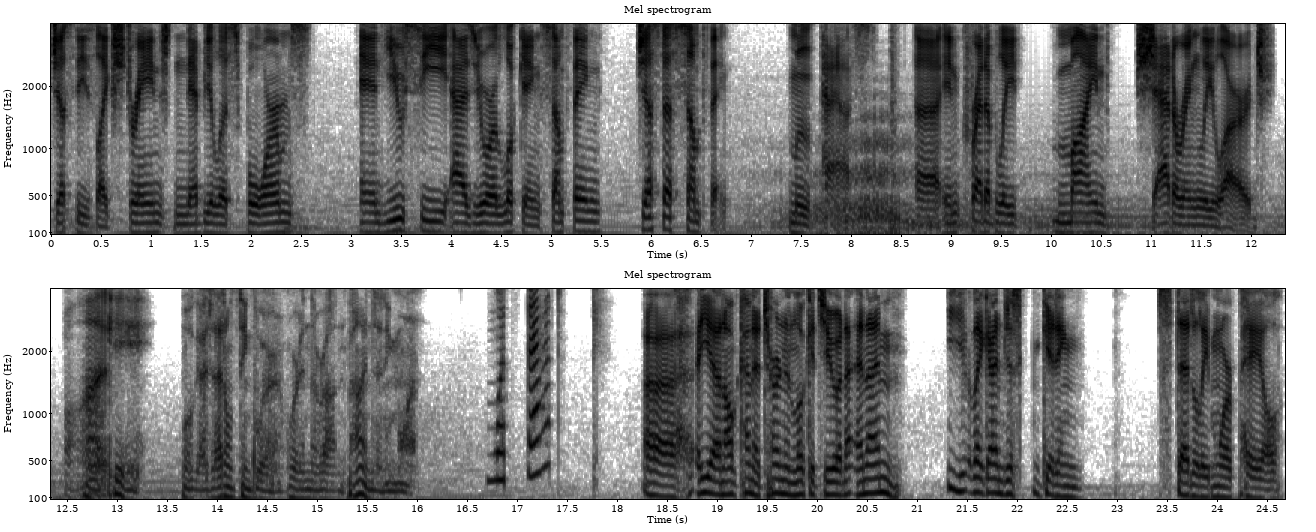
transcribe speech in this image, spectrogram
Just these like strange nebulous forms, and you see as you're looking something, just a something, move past, uh, incredibly mind-shatteringly large. Okay. Well, guys, I don't think we're we're in the Rotten Pines anymore. What's that? Uh, yeah, and I'll kind of turn and look at you, and and I'm you- like I'm just getting steadily more pale,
